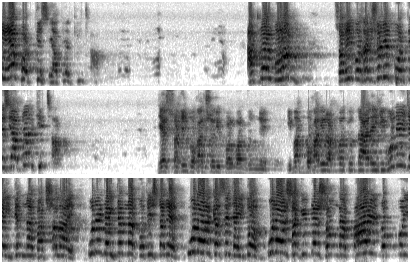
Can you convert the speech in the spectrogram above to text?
মেয়ে পড়তেছে, আপনার কি চাপ? আপনার বোন সহিহ বুখারী শরীফ পড়তেছে, আপনার কি চাপ যে শরীফ পড়বার জন্য ইমাম রহমাতুল্লাহ আলাইহি উনি যাইতেন না পাঠশালায়, উনি যাইতেন না প্রতিষ্ঠানে, উনার কাছে যাইতো শাগিরদের সংখ্যা প্রায় নব্বই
